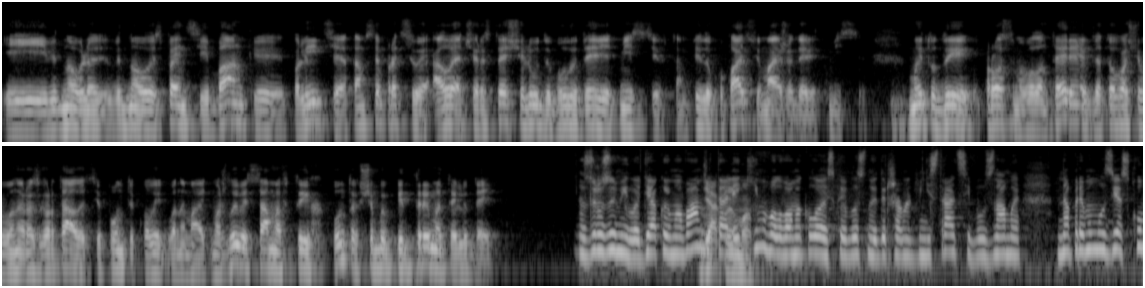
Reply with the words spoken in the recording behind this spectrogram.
І відновлю- відновились пенсії, банки, поліція, там все працює. Але через те, що люди були 9 місяців там під окупацією, майже 9 місяців, ми туди просимо волонтерів для того, щоб вони розгортали ці пункти, коли вони мають можливість, саме в тих пунктах, щоб підтримати людей. Зрозуміло, дякуємо вам. Дякуємо. Віталій Кім, голова Миколаївської обласної державної адміністрації, був з нами на прямому зв'язку.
